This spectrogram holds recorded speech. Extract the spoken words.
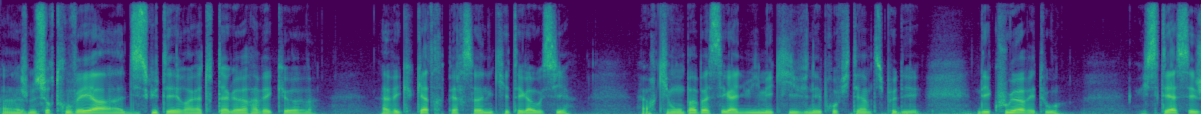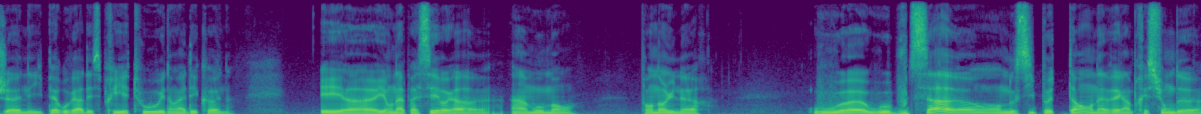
je me suis retrouvé à discuter voilà, tout à l'heure avec, avec quatre personnes qui étaient là aussi. Alors qui vont pas passer la nuit, mais qui venaient profiter un petit peu des, des couleurs et tout. Ils étaient assez jeunes et hyper ouverts d'esprit et tout, et dans la déconne. Et, et on a passé voilà, un moment, pendant une heure, où, euh, où, au bout de ça, euh, en aussi peu de temps, on avait l'impression de,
